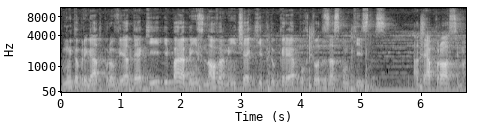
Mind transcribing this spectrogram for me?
Muito obrigado por ouvir até aqui e parabéns novamente à equipe do CREA por todas as conquistas. Até a próxima!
